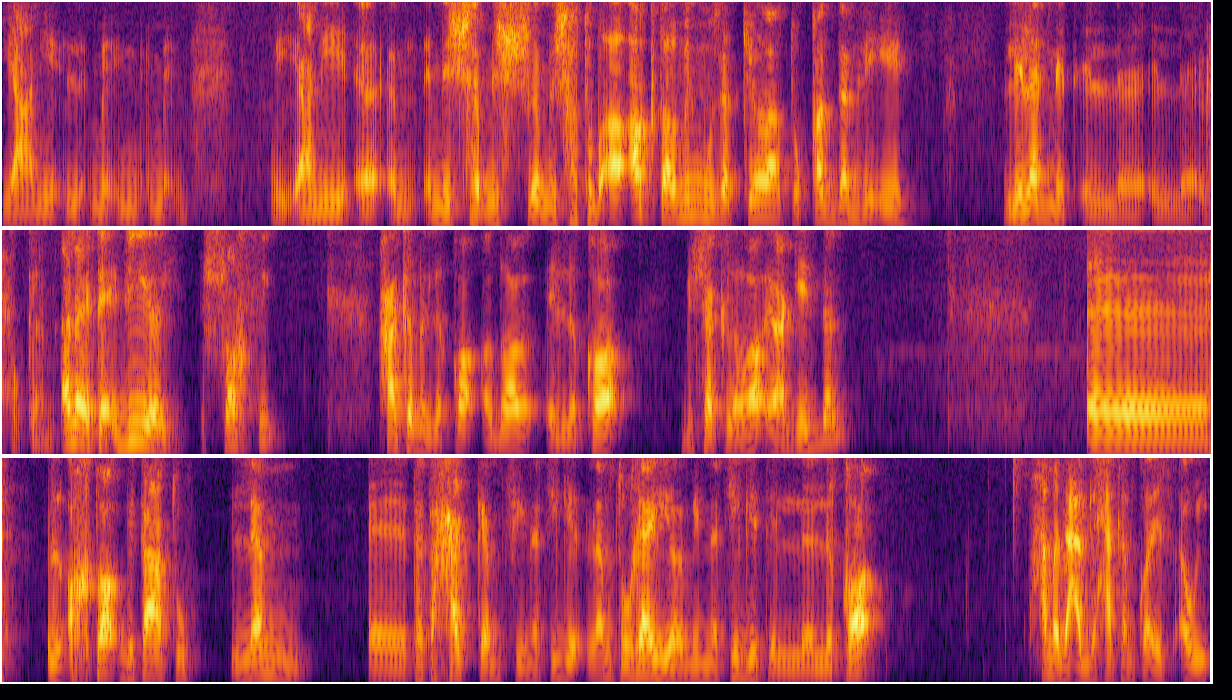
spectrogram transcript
يعني يعني آه، مش مش مش هتبقى أكتر من مذكرة تقدم لإيه؟ للجنة ال- ال- الحكام. أنا تقديري الشخصي حكم اللقاء أدار اللقاء بشكل رائع جدا. آه الأخطاء بتاعته لم آه تتحكم في نتيجة لم تغير من نتيجة اللقاء. محمد عادل حكم كويس قوي.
